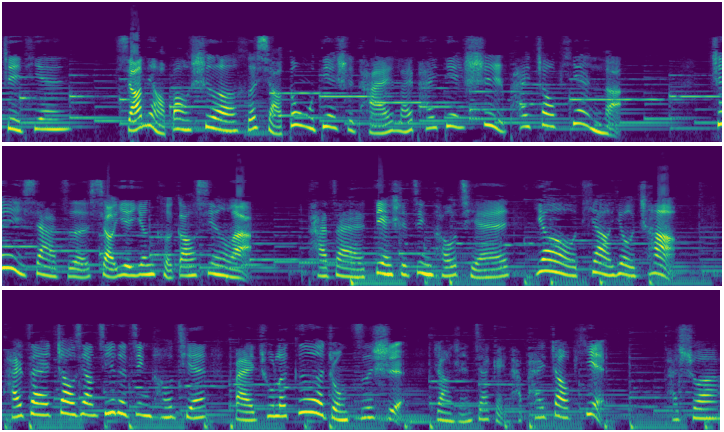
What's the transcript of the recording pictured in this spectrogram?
这天，小鸟报社和小动物电视台来拍电视、拍照片了。这下子，小夜莺可高兴了。它在电视镜头前又跳又唱，还在照相机的镜头前摆出了各种姿势，让人家给它拍照片。他说：“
